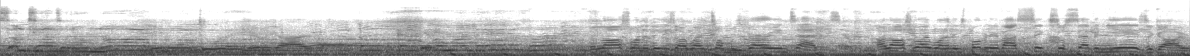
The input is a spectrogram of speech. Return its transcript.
Sometimes I don't know away. Here we go. The last one of these I went on was very intense. I last rode one of these probably about six or seven years ago.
